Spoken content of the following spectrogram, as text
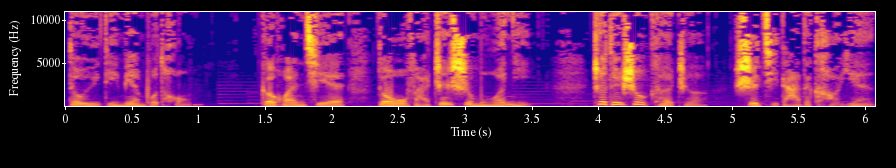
都与地面不同，各环节都无法真实模拟，这对授课者是极大的考验。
